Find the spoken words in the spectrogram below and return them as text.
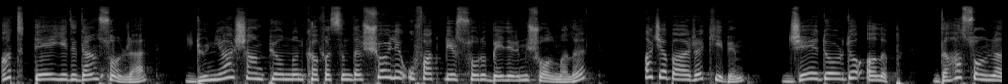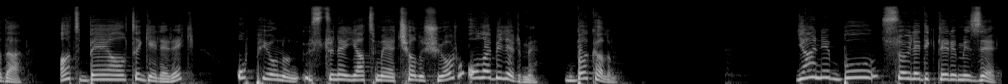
at D7'den sonra dünya şampiyonunun kafasında şöyle ufak bir soru belirmiş olmalı. Acaba rakibim C4'ü alıp daha sonra da at B6 gelerek o piyonun üstüne yatmaya çalışıyor olabilir mi? Bakalım. Yani bu söylediklerimizi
